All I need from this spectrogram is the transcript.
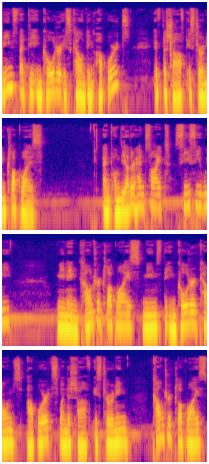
means that the encoder is counting upwards if the shaft is turning clockwise. And on the other hand side, CCW, meaning counterclockwise, means the encoder counts upwards when the shaft is turning counterclockwise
